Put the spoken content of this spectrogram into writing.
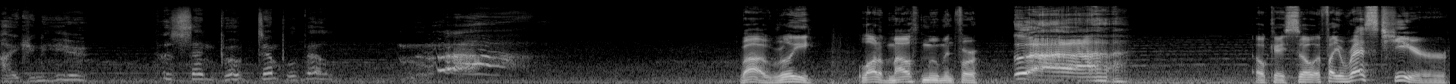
I can hear the Senpo temple bell. Wow, really a lot of mouth movement for... Okay, so if I rest here...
